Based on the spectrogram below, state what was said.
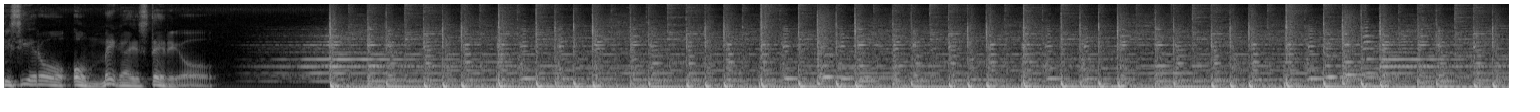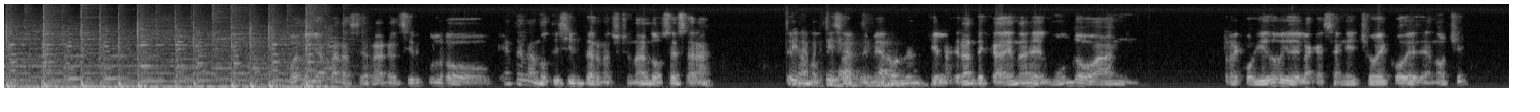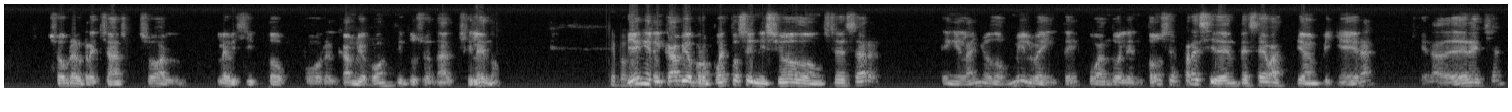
Noticiero Omega Estéreo. Bueno, ya para cerrar el círculo, esta es la noticia internacional, don César. ¿ah? Sí, la noticia de primer orden que las grandes cadenas del mundo han recogido y de la que se han hecho eco desde anoche sobre el rechazo al plebiscito por el cambio constitucional chileno. Bien, el cambio propuesto se inició, don César, en el año 2020, cuando el entonces presidente Sebastián Piñera, que era de derecha,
